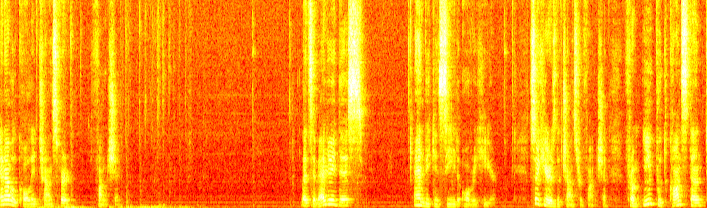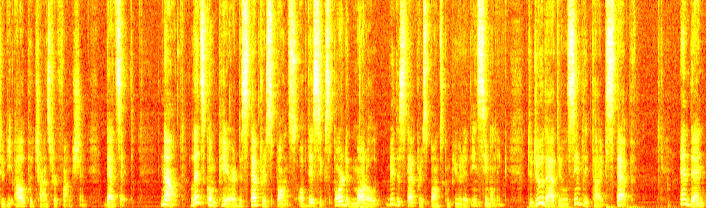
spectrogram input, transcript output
and I will call it transfer function. Let's evaluate this and we can see it over here. So here's the transfer function from input constant to the output transfer function. That's it. Now, let's compare the step response of this exported model with the step response computed in Simulink. To do that, we will simply type step and then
